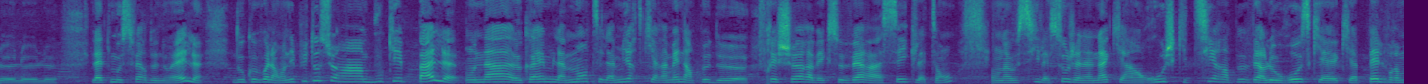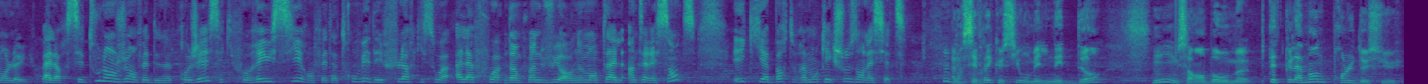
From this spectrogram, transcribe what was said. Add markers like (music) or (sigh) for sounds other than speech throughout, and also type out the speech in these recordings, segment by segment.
l'atmosphère de Noël. Donc euh, voilà, on est plutôt sur un bouquet pâle. On a euh, quand même la menthe et la myrte qui ramènent un peu de fraîcheur avec ce vert assez éclatant. On a aussi la sauge ananas qui a un rouge qui tire un peu vers le rose qui, qui appelle vraiment l'œil. Alors c'est tout l'enjeu en fait de notre projet, c'est qu'il faut réussir en fait à trouver des fleurs qui soient à la fois d'un point de vue ornemental intéressantes et qui apporte vraiment quelque chose dans l'assiette. Alors c'est vrai que si on met le nez dedans, hmm, ça embaume. Peut-être que l'amande prend le dessus.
